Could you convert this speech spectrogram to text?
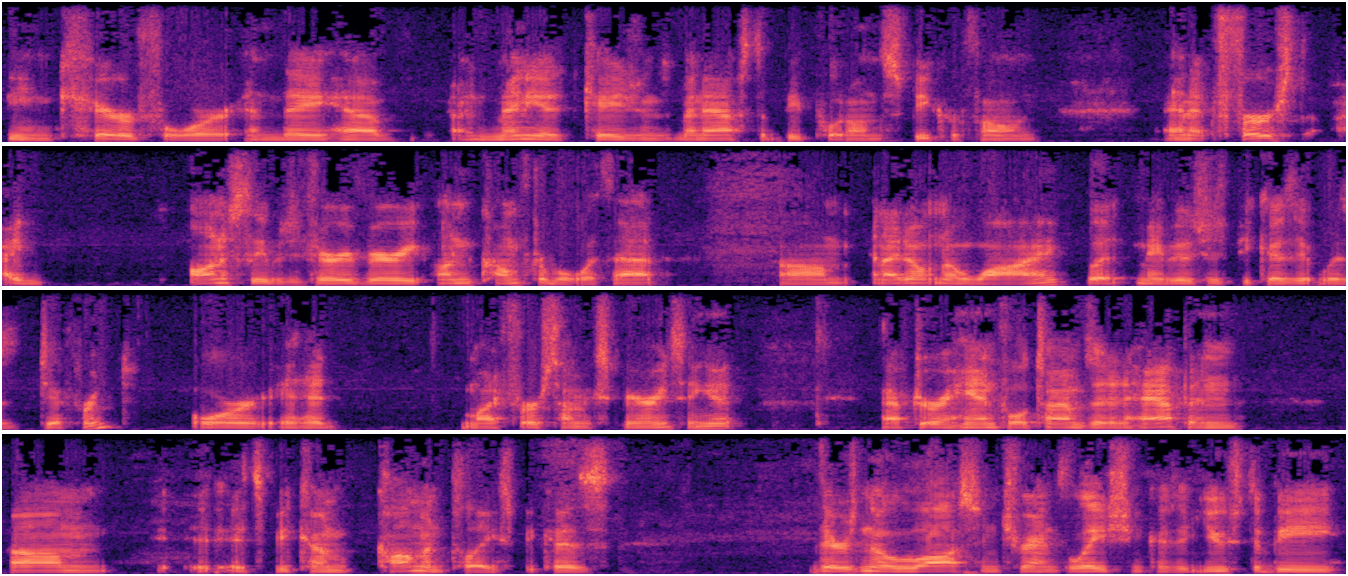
being cared for, and they have, on many occasions, been asked to be put on speakerphone. And at first, I honestly was very, very uncomfortable with that. Um, and I don't know why, but maybe it was just because it was different or it had my first time experiencing it. After a handful of times that it happened, um, it, it's become commonplace because there's no loss in translation because it used to be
